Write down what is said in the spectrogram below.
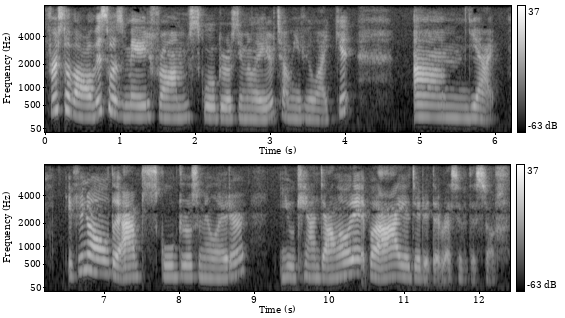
first of all, this was made from Schoolgirl Simulator. Tell me if you like it. Um, yeah, if you know the app Schoolgirl Simulator, you can download it, but I edited the rest of the stuff.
